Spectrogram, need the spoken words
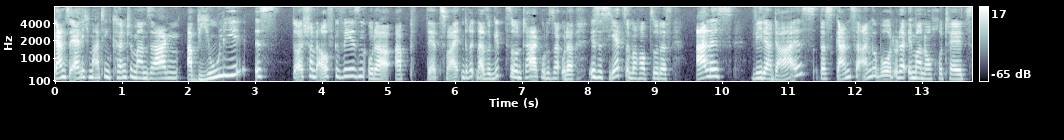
Ganz ehrlich, Martin, könnte man sagen, ab Juli ist Deutschland aufgewesen oder ab der zweiten, dritten? Also gibt es so einen Tag, wo du sagst, oder ist es jetzt überhaupt so, dass alles wieder da ist, das ganze Angebot, oder immer noch Hotels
